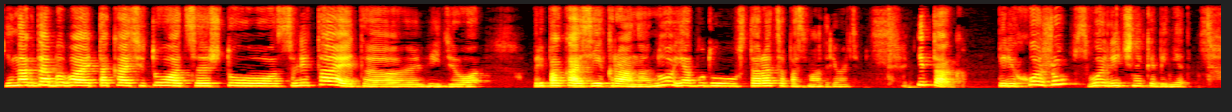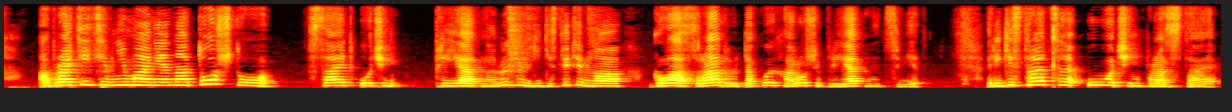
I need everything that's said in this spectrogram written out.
Иногда бывает такая ситуация, что слетает э, видео при показе экрана, но я буду стараться посматривать. Итак, перехожу в свой личный кабинет. Обратите внимание на то, что сайт очень приятно выглядит, действительно глаз радует такой хороший приятный цвет. Регистрация очень простая.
